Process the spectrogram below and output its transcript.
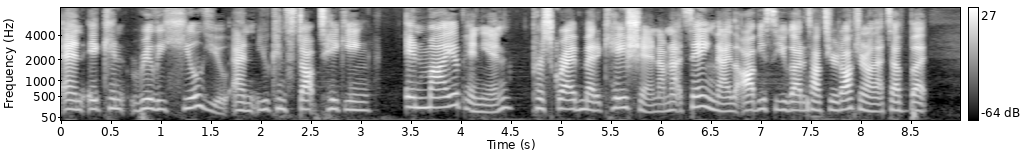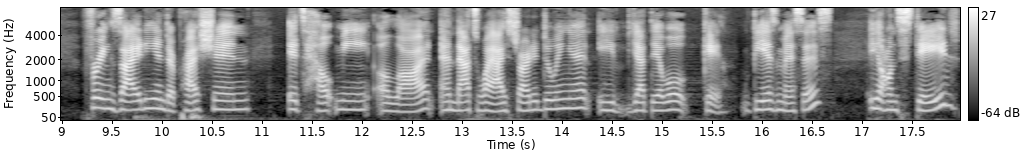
and it can really heal you. And you can stop taking, in my opinion, prescribed medication. I'm not saying that. Obviously, you got to talk to your doctor and all that stuff. But for anxiety and depression, it's helped me a lot. And that's why I started doing it. Y ya llevo, ¿qué? 10 meses. Y on stage,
